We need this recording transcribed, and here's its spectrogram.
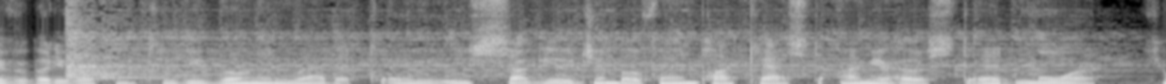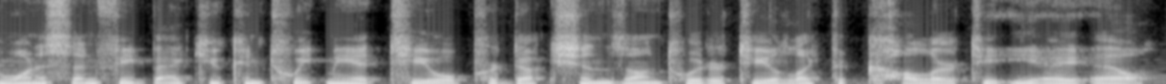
Everybody, welcome to the Ronin Rabbit, a Usagi Yojimbo fan podcast. I'm your host, Ed Moore. If you want to send feedback, you can tweet me at Teal Productions on Twitter, Teal like the color, T E A L.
